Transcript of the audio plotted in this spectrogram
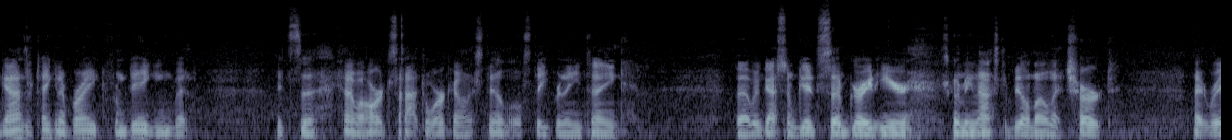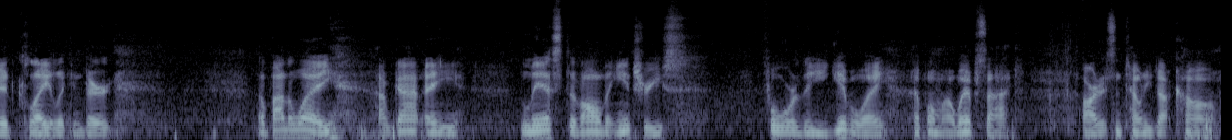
Guys are taking a break from digging, but it's uh, kind of a hard site to work on. It's still a little steeper than you think. But we've got some good subgrade here. It's going to be nice to build on that chert, that red clay looking dirt. Oh, by the way, I've got a list of all the entries for the giveaway up on my website, artisantony.com.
